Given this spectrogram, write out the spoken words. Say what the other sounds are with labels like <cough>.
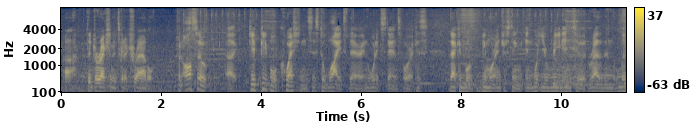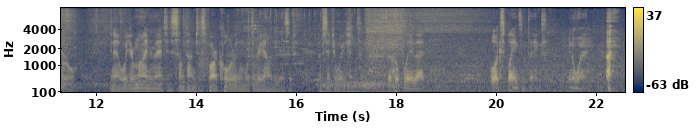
uh, the direction it's going to travel. But also uh, give people questions as to why it's there and what it stands for, because that could be more interesting in what you read into it rather than the literal. You know, what your mind imagines sometimes is far cooler than what the reality is of of situations. So hopefully that will explain some things in a way. <laughs>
